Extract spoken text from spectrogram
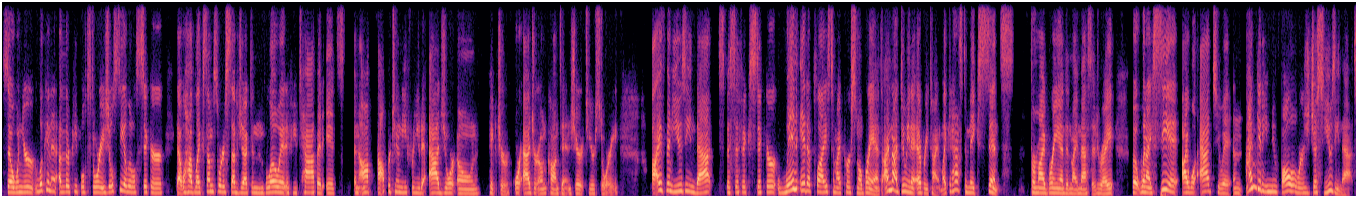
So when you're looking at other people's stories, you'll see a little sticker that will have like some sort of subject, and then below it, if you tap it, it's an op- opportunity for you to add your own picture or add your own content and share it to your story. I've been using that specific sticker when it applies to my personal brand. I'm not doing it every time. Like it has to make sense for my brand and my message, right? But when I see it, I will add to it. And I'm getting new followers just using that.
